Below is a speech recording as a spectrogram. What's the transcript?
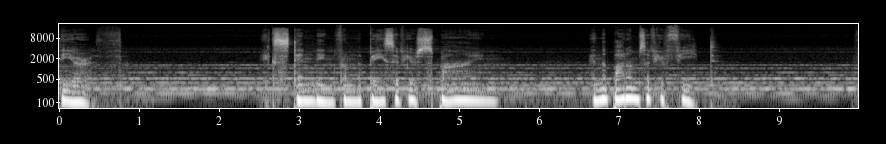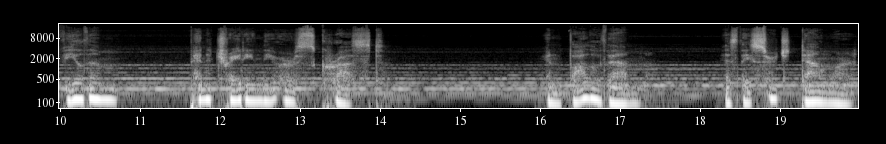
The earth, extending from the base of your spine and the bottoms of your feet. Feel them penetrating the earth's crust and follow them as they search downward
